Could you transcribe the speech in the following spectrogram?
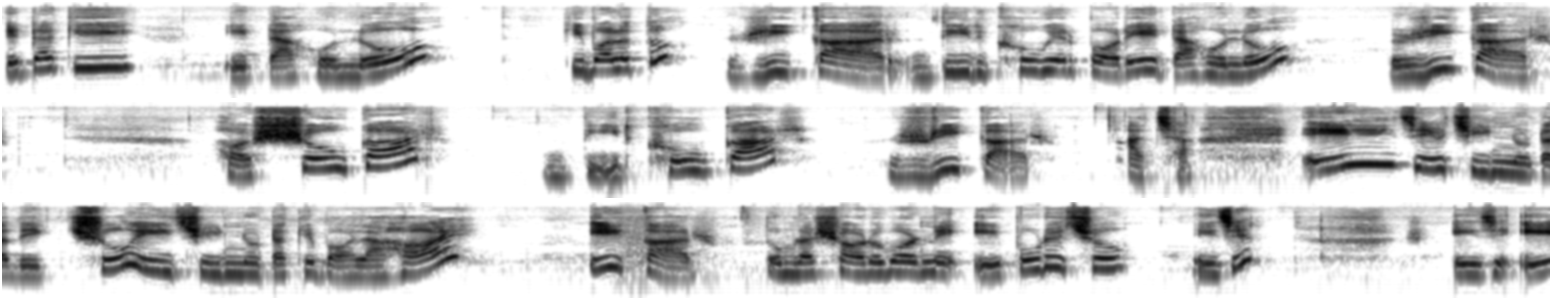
এটা কি? এটা হলো, কি বলতো? রিকার। দীর্ঘ এর পরে এটা হলো রিকার। হস্যৌকার দীর্ঘৌকার, রিকার। আচ্ছা এই যে চিহ্নটা দেখছ, এই চিহ্নটাকে বলা হয় একার। তোমরা স্বরবর্ণে এ পড়েছ, এই যে এই যে এ,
